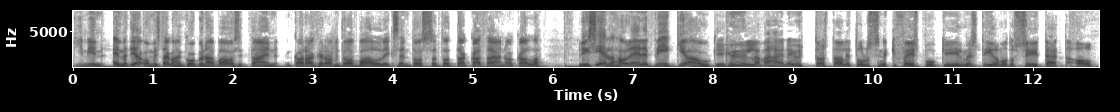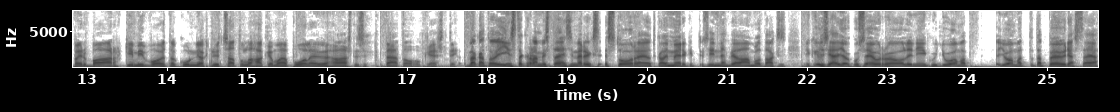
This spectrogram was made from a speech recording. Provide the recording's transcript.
Kimin, en mä tiedä omistaako hän kokonaan vai osittain karakeravintola Valliksen tuossa tota, Katajanokalla. Niin siellähän oli eilen piikki auki. Kyllä, vähän ennen 11 oli tullut sinnekin Facebookiin ilmeisesti ilmoitus siitä, että Open Bar, Kimin voiton kunniaksi, nyt saa tulla hakemaan ja puoleen yöhön asti sitten tää touhu kesti. Mä katsoin Instagramista esimerkiksi storeja, jotka oli merkitty sinne vielä aamulla taksissa. Niin kyllä siellä joku seurue oli niinku juomat, juomat tota pöydässä ja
